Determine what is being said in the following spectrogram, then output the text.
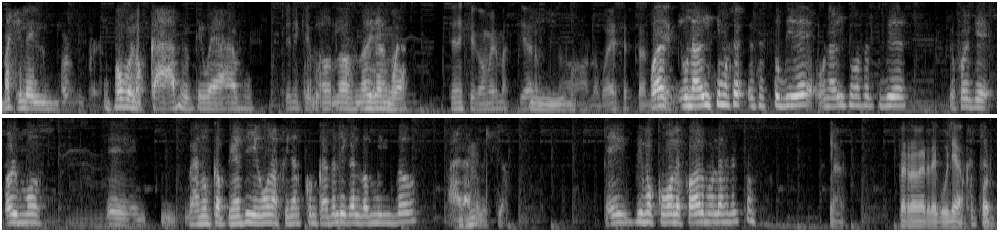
bájale el- un poco los cambios, que weá. Tienes que, No, no, no digan weá. tienes que comer más tierra. Y- No, no puede ser tan Weón, una vez hicimos esa estupidez, una vez hicimos esa estupidez, que fue que Olmos eh, ganó un campeonato y llegó a una final con Católica en 2002 a la selección. ahí vimos cómo le fue a la selección. Claro. Perro verde culiado. Por,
